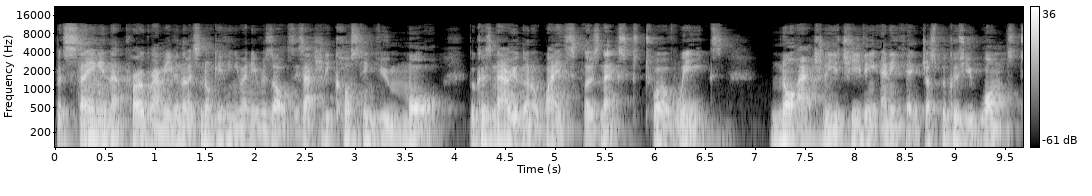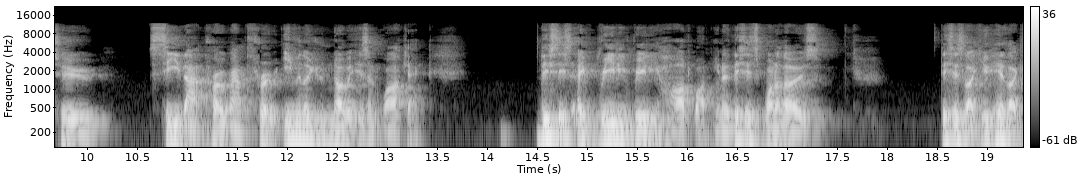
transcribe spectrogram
But staying in that program, even though it's not giving you any results, is actually costing you more because now you're going to waste those next 12 weeks not actually achieving anything just because you want to see that program through, even though you know it isn't working. This is a really, really hard one. You know, this is one of those, this is like, you hear like,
